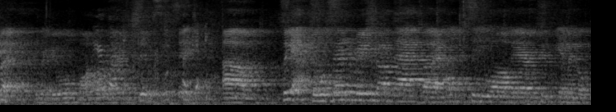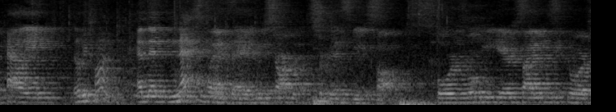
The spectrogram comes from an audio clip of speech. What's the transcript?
But maybe we'll walk We're over there too. We'll see. Okay. Um, so yeah. So we'll send information about that. But I hope to see you all there 2 p.m. in Oak Cali. It'll be fun. And then next Wednesday we start with the Stravinsky songs. Scores will be here. Simon Secors.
